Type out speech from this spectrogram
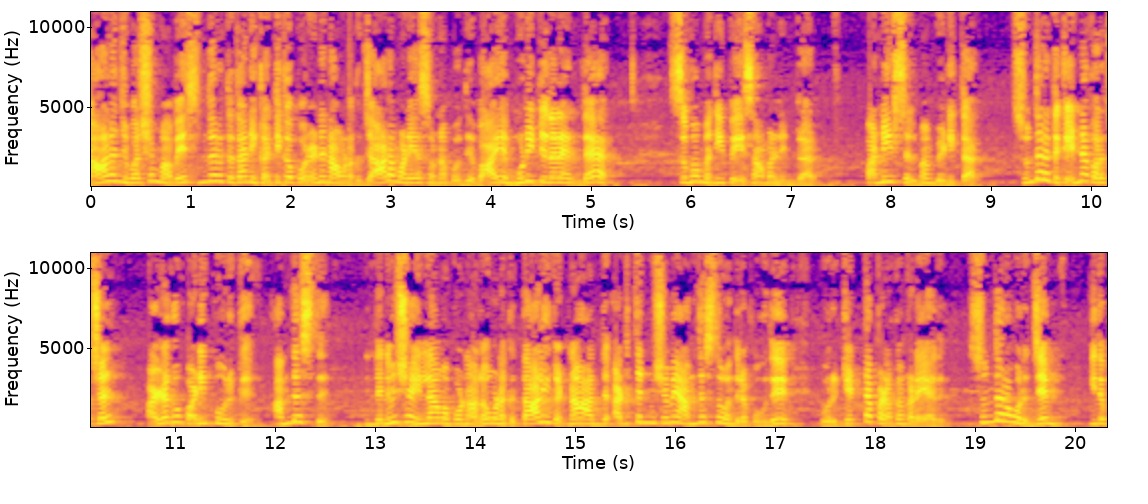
நாலஞ்சு வருஷமாவே சுந்தரத்தை தான் நீ கட்டிக்க போறேன்னு நான் உனக்கு ஜாடமடைய சொன்ன போது வாயை மூடிட்டு தானே இருந்த? சுபமதி பேசாமல் நின்றார். பன்னீர்செல்வம் வெடித்தார். சுந்தரத்துக்கு என்ன குறைச்சல்? அழகும் படிப்பும் இருக்கு. அந்தஸ்து. இந்த நிமிஷம் இல்லாமல் போனாலும் உனக்கு தாலி கட்டினா அந்த அடுத்த நிமிஷமே அந்தஸ்து வந்துட போகுது. ஒரு கெட்ட பழக்கம் கிடையாது. சுந்தரம் ஒரு ஜெம் இதை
